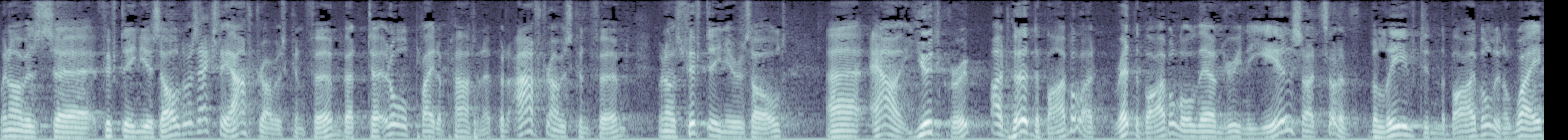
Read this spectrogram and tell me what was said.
when I was uh, 15 years old. It was actually after I was confirmed, but uh, it all played a part in it. But after I was confirmed, when I was 15 years old, uh, our youth group, I'd heard the Bible, I'd read the Bible all down during the years, I'd sort of believed in the Bible in a way,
